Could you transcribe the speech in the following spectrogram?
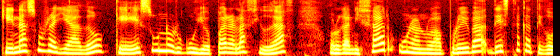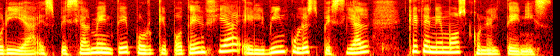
quien ha subrayado que es un orgullo para la ciudad organizar una nueva prueba de esta categoría, especialmente porque potencia el vínculo especial que tenemos con el tenis.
